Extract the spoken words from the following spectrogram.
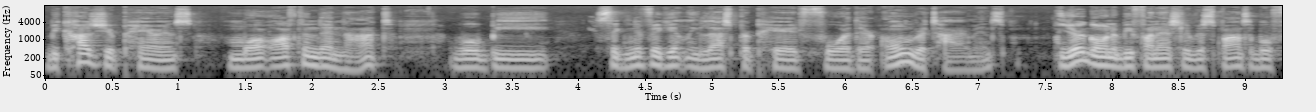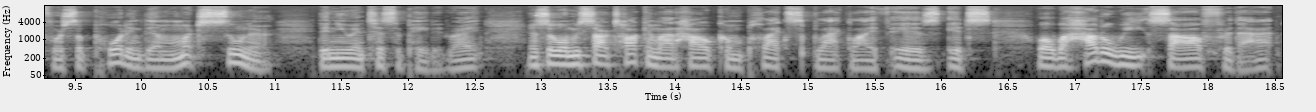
because your parents, more often than not, will be significantly less prepared for their own retirements, you're going to be financially responsible for supporting them much sooner than you anticipated, right? And so when we start talking about how complex black life is, it's well, well how do we solve for that?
